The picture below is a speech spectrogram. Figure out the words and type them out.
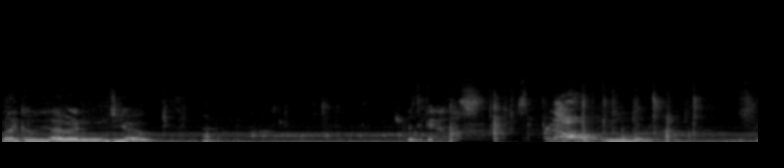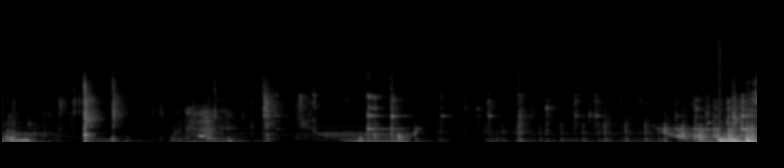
Thank you. Like a lemon juice. It's gonna explode. Um? Oops.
